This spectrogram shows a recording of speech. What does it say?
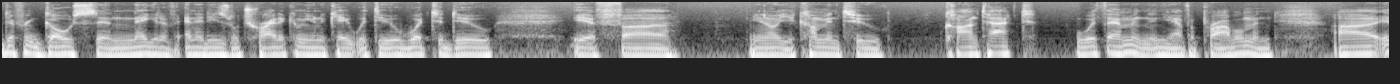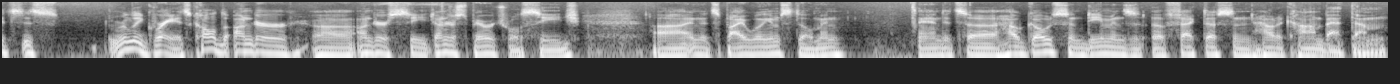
different ghosts and negative entities will try to communicate with you, what to do if uh, you know you come into contact with them and, you have a problem, and uh, it's it's really great. It's called Under uh, Under Siege, Under Spiritual Siege, uh, and it's by William Stillman. And it's uh, how ghosts and demons affect us and how to combat them.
